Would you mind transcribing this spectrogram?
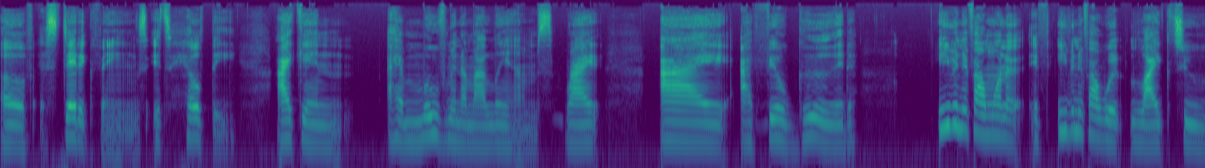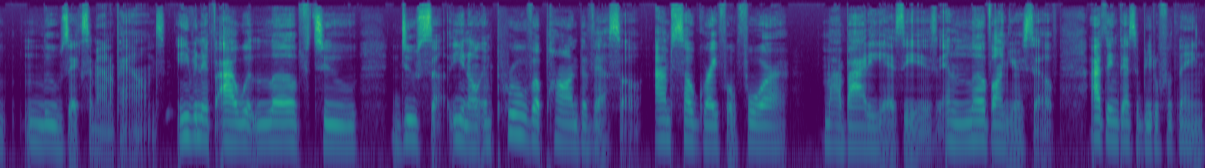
of aesthetic things. It's healthy. I can I have movement of my limbs, right? I I feel good even if I want to if even if I would like to lose x amount of pounds even if I would love to do some you know improve upon the vessel I'm so grateful for my body as is and love on yourself. I think that's a beautiful thing.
